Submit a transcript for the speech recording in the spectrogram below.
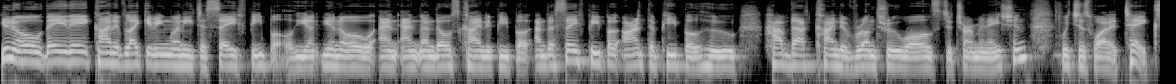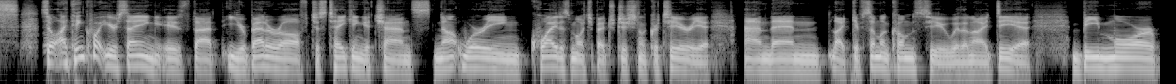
You know, they they kind of like giving money to safe people. You, you know, and, and and those kind of people. And the safe people aren't the people who have that kind of run through walls determination, which is what it takes. So I think what you're saying is that you're better off just taking a chance, not worrying quite as much about traditional criteria, and then like if someone comes to you with an idea, be more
